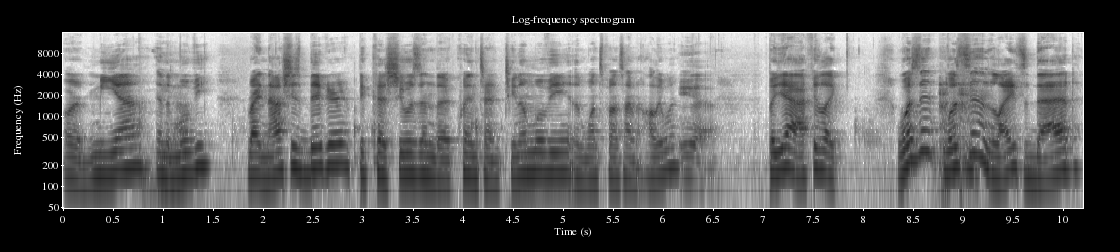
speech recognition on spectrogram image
or Mia in the Yeah. movie, right now she's bigger because she was in the Quentin Tarantino movie uh, Once Upon a Time in Hollywood. Yeah. But yeah, I feel like wasn't wasn't Light's dad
